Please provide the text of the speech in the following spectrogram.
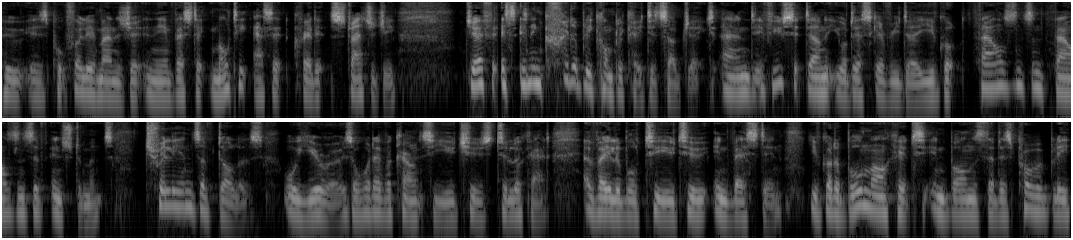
who is portfolio manager in the Investec Multi-Asset Credit Strategy. Jeff, it's an incredibly complicated subject. And if you sit down at your desk every day, you've got thousands and thousands of instruments, trillions of dollars or euros or whatever currency you choose to look at available to you to invest in. You've got a bull market in bonds that is probably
